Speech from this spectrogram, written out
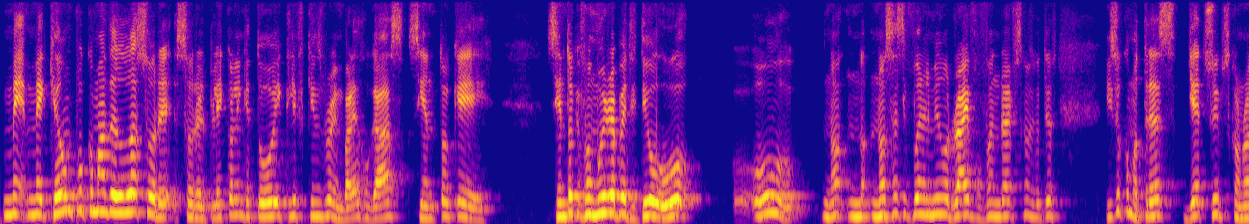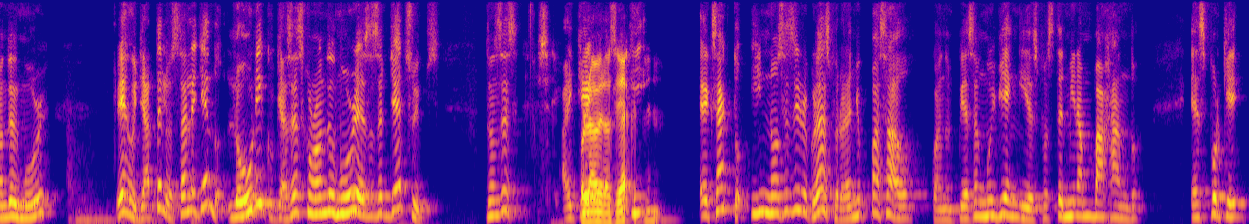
me, me quedo un poco más de dudas sobre, sobre el play calling que tuvo hoy Cliff Kingsbury en varias jugadas. Siento que, siento que fue muy repetitivo. Hubo, hubo no, no, no, sé si fue en el mismo drive o fue en drives consecutivos. Hizo como tres jet sweeps con Rondell Moore. Viejo, ya te lo están leyendo. Lo único que haces con Rondell Moore es hacer jet sweeps. Entonces, hay que. Por la velocidad Exacto. Y no sé si recuerdas, pero el año pasado, cuando empiezan muy bien y después terminan bajando, es porque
